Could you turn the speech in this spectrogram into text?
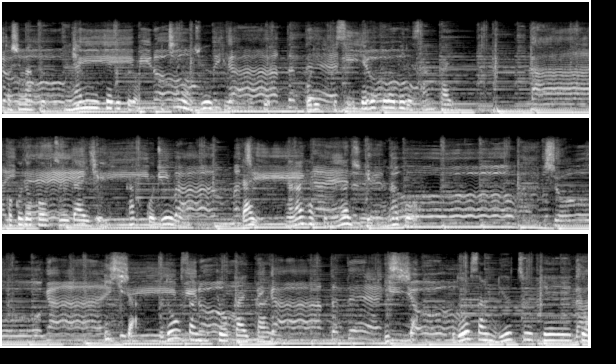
豊島区南池袋1-19-6オリックス池袋ビル3階。国土交通大臣14第777号。一社不動産協会会員。一社不動産流通経営協会会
